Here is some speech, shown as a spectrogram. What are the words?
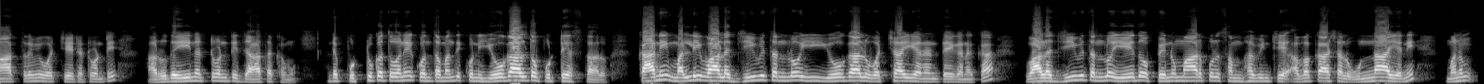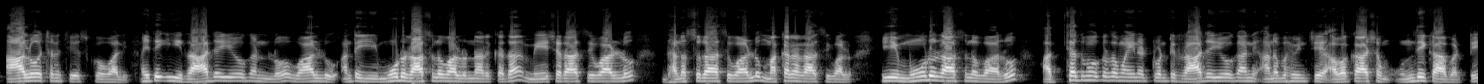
మాత్రమే వచ్చేటటువంటి అరుదైనటువంటి జాతకము. అంటే పుట్టుకతోనే కొంతమంది కొన్ని యోగాలతో పుట్టేస్తారు. కానీ మళ్ళీ వాళ్ళ జీవితంలో ఈ యోగాలు వచ్చాయి అని అంటే గనక వాళ్ళ జీవితంలో ఏదో పెను మార్పులు సంభవించే అవకాశాలు ఉన్నాయని మనం ఆలోచన చేసుకోవాలి. అయితే ఈ రాజయోగంలో వాళ్ళు అంటే ఈ మూడు రాసుల వాళ్ళు ఉన్నారు కదా మేషరాశి వాళ్ళు ధనస్సు రాశి వాళ్ళు మకర రాశి వాళ్ళు. ఈ మూడు రాసుల వారు అత్యద్భుతమైనటువంటి రాజయోగాన్ని అనుభవించే అవకాశం ఉంది కాబట్టి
